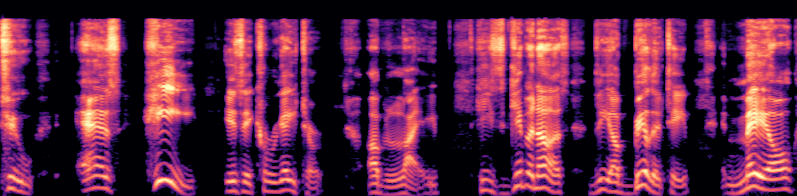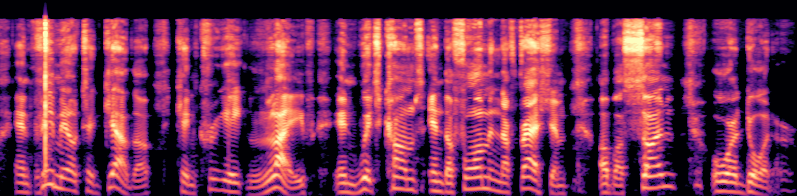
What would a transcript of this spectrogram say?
to, as he is a creator of life, he's given us the ability male and female together can create life in which comes in the form and the fashion of a son or a daughter.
